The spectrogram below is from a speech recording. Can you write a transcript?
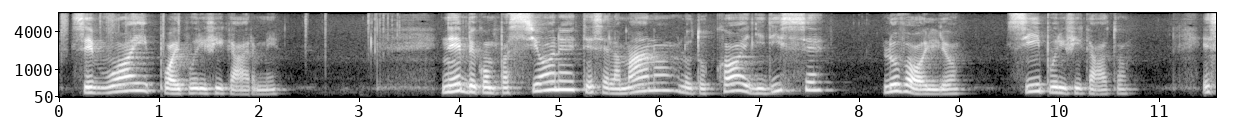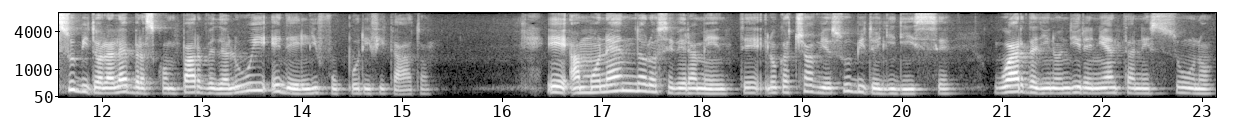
Se vuoi puoi purificarmi. Ne ebbe compassione, tese la mano, lo toccò e gli disse, Lo voglio, sii purificato. E subito la lebbra scomparve da lui ed egli fu purificato. E ammonendolo severamente, lo cacciò via subito e gli disse, guarda di non dire niente a nessuno,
